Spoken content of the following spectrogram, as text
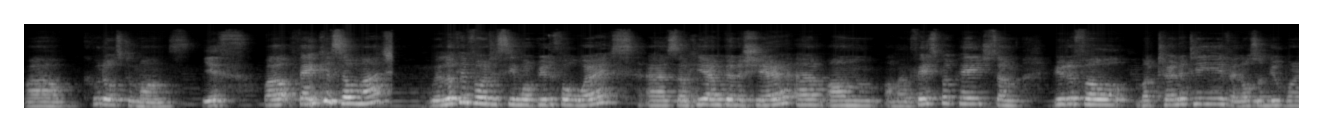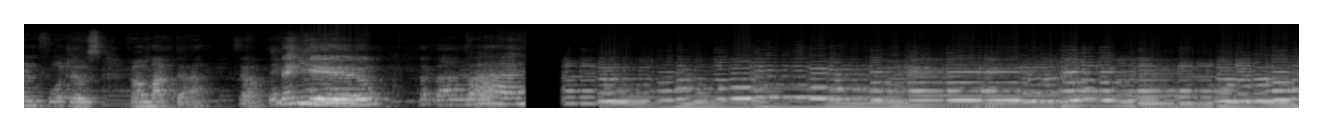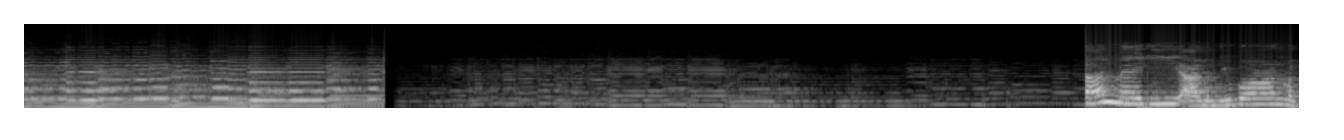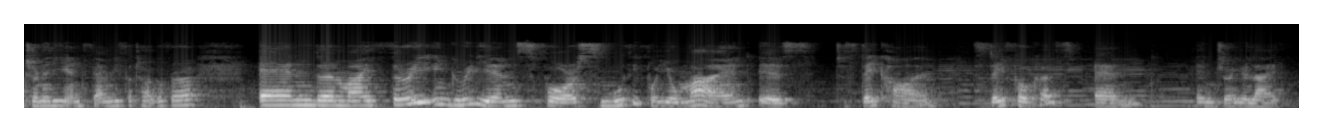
Wow. Kudos to moms. Yes. Well, thank you so much. We're looking forward to see more beautiful works. Uh, so here I'm going to share um, on on my Facebook page some beautiful maternity and also newborn photos from Magda. So Thank thank, you. you. Bye bye. Bye. Maggie. I'm a newborn maternity and family photographer. And uh, my three ingredients for smoothie for your mind is to stay calm, stay focused, and enjoy your life.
